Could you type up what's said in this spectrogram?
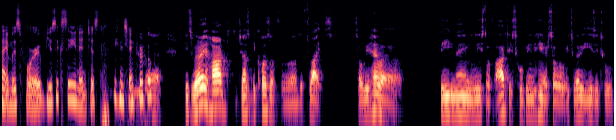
famous for music scene and just in general. Yeah, it's very hard just because of uh, the flights. So we have a big name list of artists who've been here, so it's very easy to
